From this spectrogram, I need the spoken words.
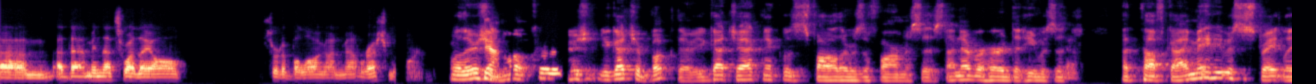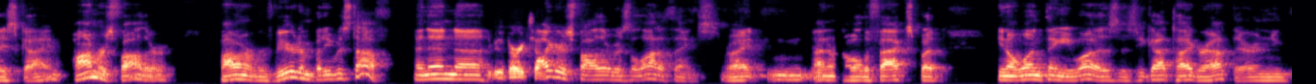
um, I mean that's why they all sort of belong on Mount Rushmore. Well, there's Yeah. your book. There's, you got your book there. You got Jack Nicklaus's father was a pharmacist. I never heard that he was a, Yeah. a tough guy. Maybe he was a straight laced guy. Palmer's father, Palmer revered him, but he was tough. And then uh, He was very tough. Tiger's father was a lot of things, right? Mm, I don't know all the facts, but you know, one thing he was is he got Tiger out there and he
